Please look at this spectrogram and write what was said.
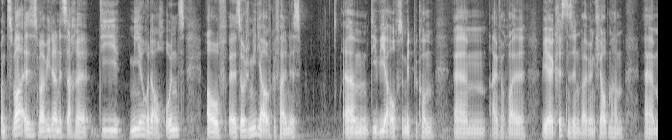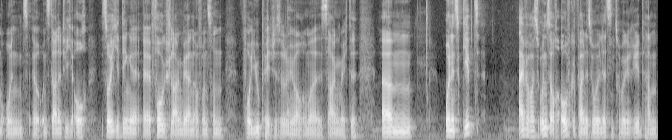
Und zwar ist es mal wieder eine Sache, die mir oder auch uns auf äh, Social Media aufgefallen ist, ähm, die wir auch so mitbekommen, ähm, einfach weil wir Christen sind, weil wir einen Glauben haben ähm, und äh, uns da natürlich auch solche Dinge äh, vorgeschlagen werden auf unseren For You-Pages oder wie man auch immer es sagen möchte. Ähm, und es gibt einfach, was uns auch aufgefallen ist, wo wir letztens drüber geredet haben,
